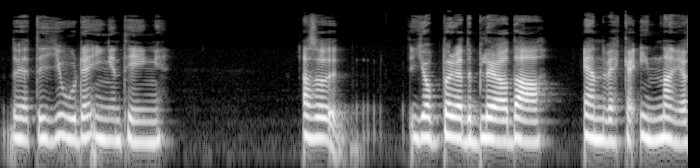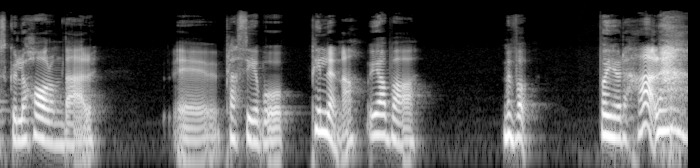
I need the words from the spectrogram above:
du vet det gjorde ingenting. Alltså jag började blöda en vecka innan jag skulle ha de där eh, placebo-pillerna och jag bara, men vad, vad gör det här?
